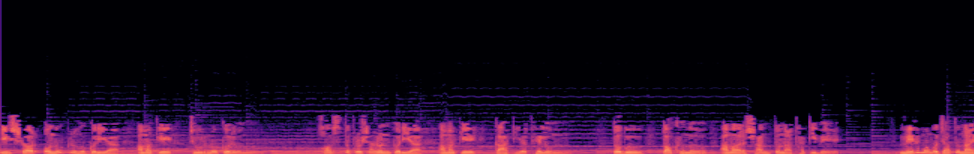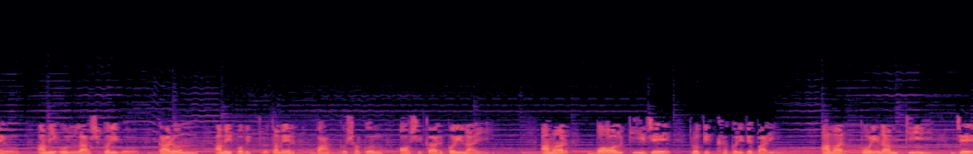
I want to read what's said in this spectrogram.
ঈশ্বর অনুগ্রহ করিয়া আমাকে চূর্ণ করুন। হস্ত প্রসারণ করিয়া আমাকে কাটিয়া ফেলুন। তবু তখনও আমার সান্ত্বনা থাকিবে। নির্মম যাতনায়ও আমি উল্লাস করিব, কারণ আমি পবিত্রতমের বাক্য সকল অস্বীকার করি নাই। আমার বল কি যে প্রতীক্ষা করিতে পারি? আমার পরিণাম কি যে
